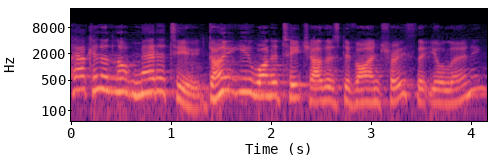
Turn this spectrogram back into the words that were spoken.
How can it not matter to you? Don't you want to teach others divine truth that you're learning?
